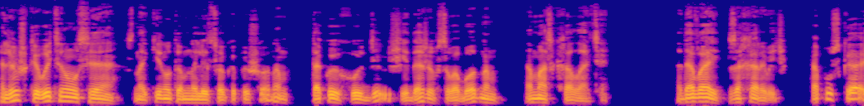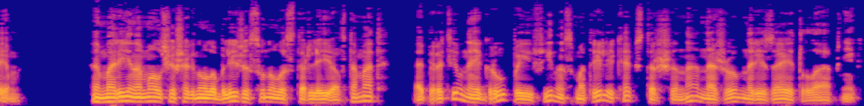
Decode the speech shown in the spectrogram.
Лешка вытянулся с накинутым на лицо капюшоном, такой худеющий даже в свободном маск-халате. «Давай, Захарович, опускаем». Марина молча шагнула ближе, сунула Старлею автомат. Оперативная группа и Фина смотрели, как старшина ножом нарезает лапник.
